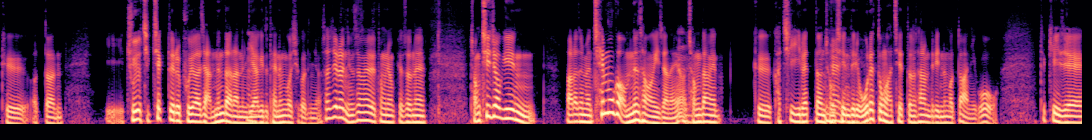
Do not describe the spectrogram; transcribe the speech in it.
그 어떤 이 주요 직책들을 부여하지 않는다라는 음. 이야기도 되는 것이거든요. 사실은 윤석열 대통령께서는 정치적인 말하자면 채무가 없는 상황이잖아요. 음. 정당에 그 같이 일했던 정치인들이 네네. 오랫동안 같이 했던 사람들이 있는 것도 아니고 특히 이제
